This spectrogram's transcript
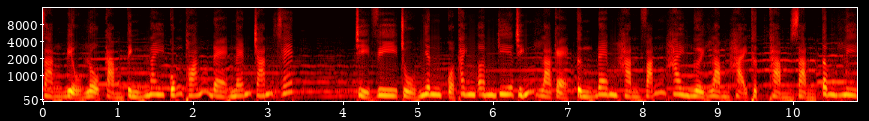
dàng biểu lộ cảm tình nay cũng thoáng đè nén chán ghét chỉ vì chủ nhân của thanh âm kia chính là kẻ từng đem hàn vãn hai người làm hại thực thảm giản tâm ly.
